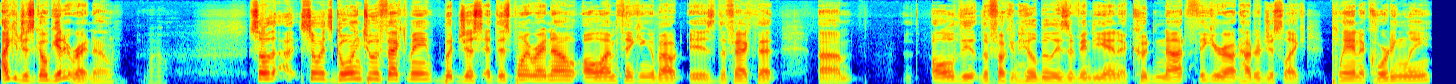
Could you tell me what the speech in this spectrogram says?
I could just go get it right now. Wow. So, th- so it's going to affect me, but just at this point right now, all I'm thinking about is the fact that um, all the the fucking hillbillies of Indiana could not figure out how to just like plan accordingly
